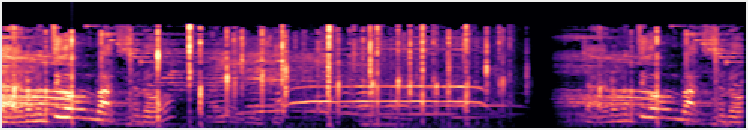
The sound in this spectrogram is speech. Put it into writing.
자, 여러분 뜨거운 박수로 박수로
